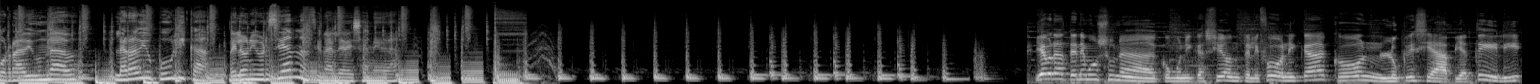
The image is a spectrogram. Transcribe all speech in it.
Por Radio UNDAV, la radio pública de la Universidad Nacional de Avellaneda. Y ahora tenemos una comunicación telefónica con Lucrecia Apiatelli,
